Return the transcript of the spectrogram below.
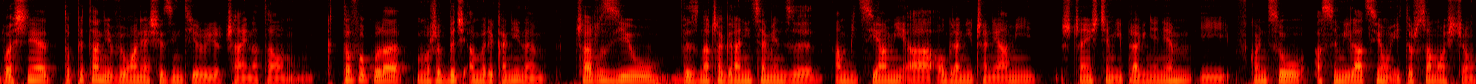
właśnie to pytanie wyłania się z Interior Chinatown. Kto w ogóle może być Amerykaninem? Charles Yu wyznacza granicę między ambicjami a ograniczeniami, szczęściem i pragnieniem i w końcu asymilacją i tożsamością.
